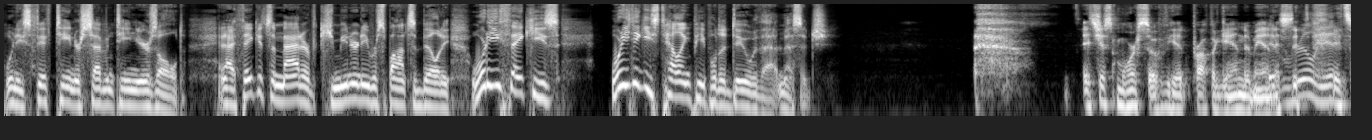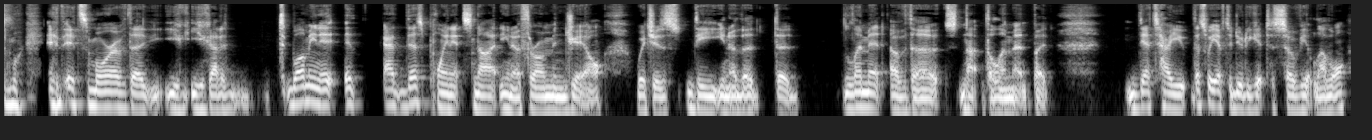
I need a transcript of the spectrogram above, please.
when he's 15 or 17 years old. And I think it's a matter of community responsibility. What do you think he's what do you think he's telling people to do with that message? It's just more Soviet propaganda, man. It it's, really it's, is. It's more. It, it's more of the you. You got to. Well, I mean, it, it. At this point, it's not you know throw them in jail, which is the you know the the limit of the not the limit, but that's how you that's what you have to do to get to Soviet level.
